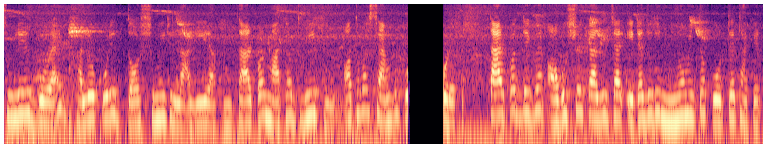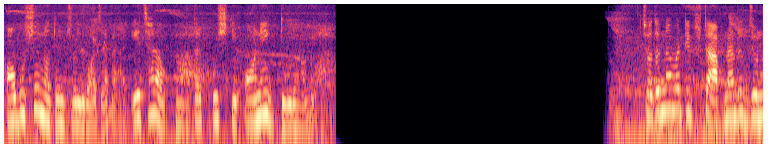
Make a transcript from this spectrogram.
চুলের গোড়ায় ভালো করে দশ মিনিট লাগিয়ে রাখুন। তারপর মাথা ধুয়ে ফেলুন অথবা শ্যাম্পু করে তারপর দেখবেন অবশ্যই ক্যালিচার এটা যদি নিয়মিত করতে থাকেন, অবশ্যই নতুন চুল গজাবে। আর এছাড়াও মাথার খুশকি অনেক দূর হবে। চোদ্দ নম্বর টিপসটা আপনাদের জন্য,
